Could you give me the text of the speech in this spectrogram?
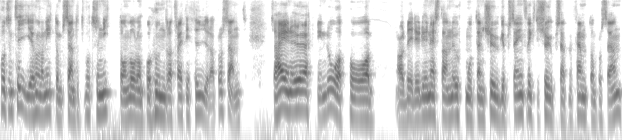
2010 119 procent och 2019 låg de på 134 procent. Så här är en ökning då på ja, det blir det, nästan upp mot en 20 procent, inte riktigt 20 procent, men 15 procent.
